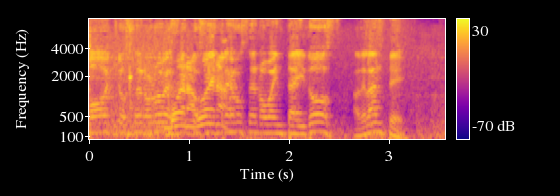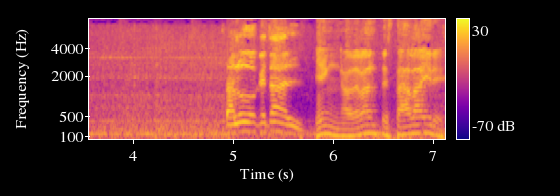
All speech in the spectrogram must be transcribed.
809 Buena, buena. 1192 Adelante. Saludos, ¿qué tal? Bien, adelante. Está al aire.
